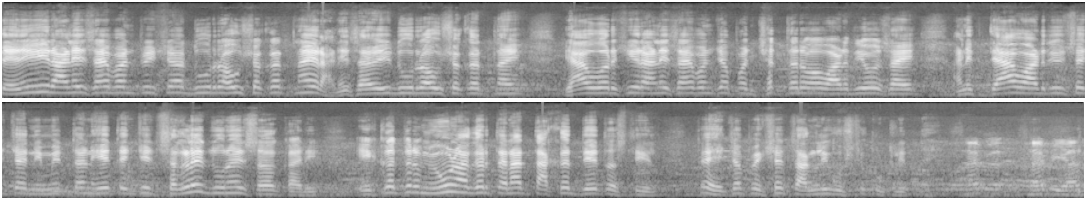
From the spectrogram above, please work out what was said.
तेही राणेसाहेबांपेक्षा दूर राहू शकत नाही राणेसाहेबही दूर राहू शकत नाही. यावर्षी राणेसाहेबांच्या पंच्याहत्तरवा वाढदिवस आहे आणि त्या वाढदिवसाच्या निमित्ताने हे त्यांचे सगळे जुने सहकारी एकत्र मिळून अगर त्यांना ताकद देत असतील तर ह्याच्यापेक्षा चांगली गोष्ट कुठलीच नाही. साहेब साहेब याच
